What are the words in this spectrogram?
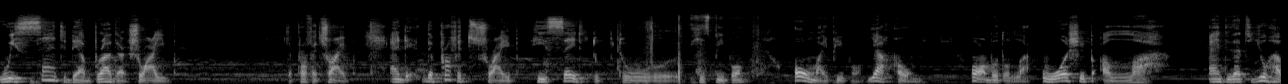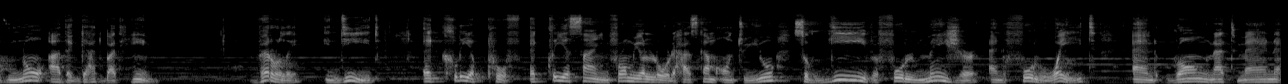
we sent their brother Shuaib, the prophet Shuaib. And the prophet Shuaib, he said to, to his people, O my people, Ya qawmi, U'budullah, worship Allah, and that you have no other God but Him. Verily, indeed, a clear proof, a clear sign from your Lord has come unto you. So give full measure and full weight, and wrong not man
